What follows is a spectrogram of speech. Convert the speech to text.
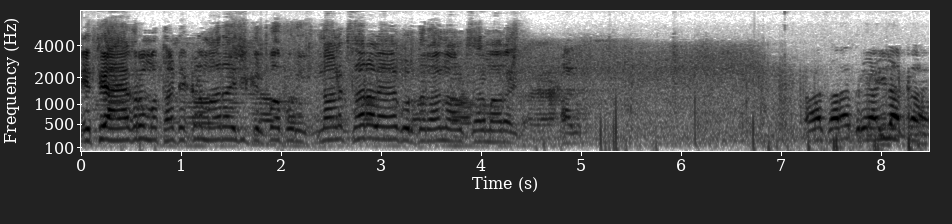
ਇੱਥੇ ਆਇਆ ਕਰੋ ਮੱਥਾ ਟੇਕਣ ਮਹਾਰਾਜ ਦੀ ਕਿਰਪਾ ਪੂਰੀ। ਨਾਨਕ ਸਾਰਾ ਲੈਣਾ ਗੁਰਦੁਆਰਾ ਨਾਨਕ ਸਰ ਮਹਾਰਾਜ ਦਾ। ਆਜੋ। ਆ ਸਾਰਾ ਦਰਿਆਈ ਇਲਾਕਾ ਹੈ।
